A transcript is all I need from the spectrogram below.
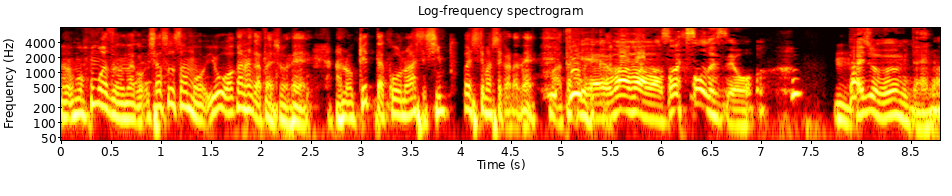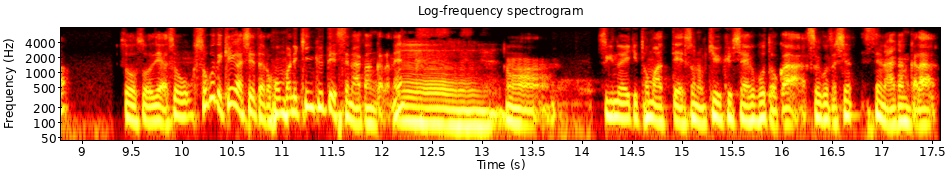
あの思わずなんか、車掌さんもようわからなかったんでしょうね。あの、蹴った子の足心配してましたからね。まあ、当たり前。まあまあまあ、そりゃそうですよ。うん大丈夫？みたいな。そうそう。いや、そ、そこで怪我してたらほんまに緊急停止せなあかんからうね。ん。うん。次の駅止まって、その救急車呼ぶとか、そういうことしせなあかんから。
